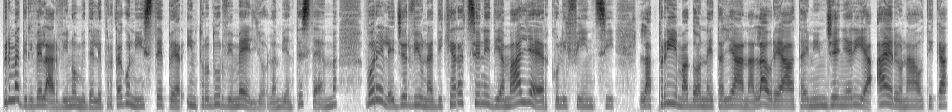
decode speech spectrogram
Prima di rivelarvi i nomi delle protagoniste per introdurvi meglio l'ambiente STEM, vorrei leggervi una dichiarazione di Amalia Ercoli Finzi, la prima donna italiana laureata in ingegneria aeronautica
